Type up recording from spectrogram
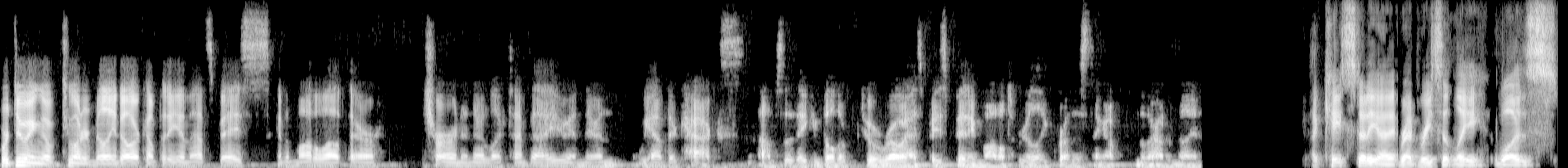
we're doing a $200 million company in that space, going to model out their churn and their lifetime value, and then we have their CACs um, so that they can build up to a ROAS-based bidding model to really grow this thing up another 100 million. A case study I read recently was,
